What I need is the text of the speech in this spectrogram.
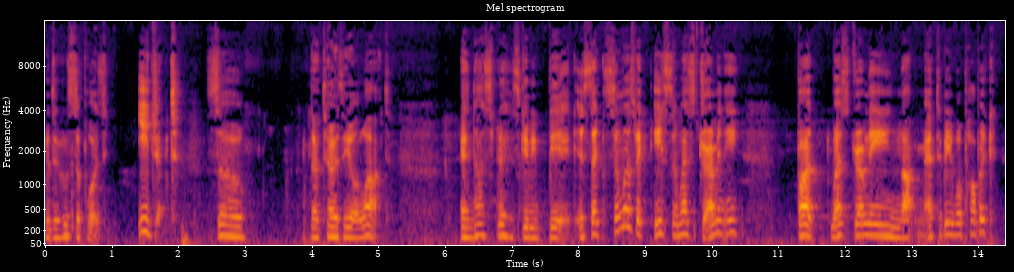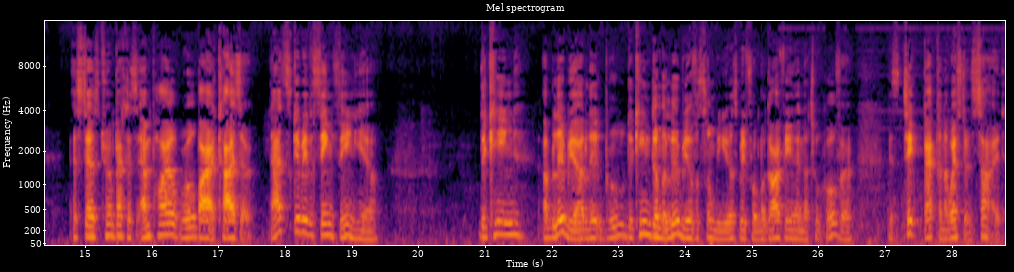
with who supports Egypt. So that tells you a lot. And that split is gonna be big. It's like similar to like East and West Germany, but West Germany not meant to be republic. Instead, it's turned back as empire ruled by a Kaiser. That's gonna be the same thing here. The king of Libya ruled the kingdom of Libya for so many years before Mugabe and I took over. It's take back on the western side.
